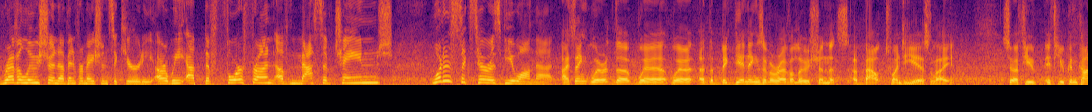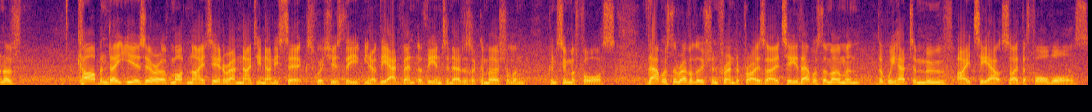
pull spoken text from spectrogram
revolution of information security? Are we at the forefront of massive change? What is Cyxtera's view on that? I think we're at the, we're, we're at the beginnings of a revolution that's about 20 years late. So if you, if you can kind of carbon date year zero of modern IT at around 1996, which is the, you know, the advent of the internet as a commercial and consumer force. That was the revolution for enterprise IT. That was the moment that we had to move IT outside the four walls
